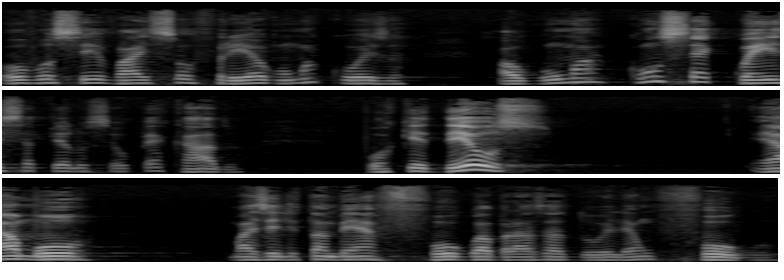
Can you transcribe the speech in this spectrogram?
ou você vai sofrer alguma coisa, alguma consequência pelo seu pecado. Porque Deus é amor, mas ele também é fogo abrasador, ele é um fogo.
